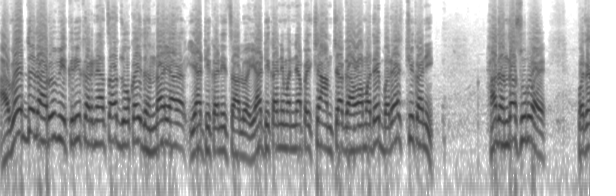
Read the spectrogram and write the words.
अवैध दारू विक्री करण्याचा जो काही धंदा या या ठिकाणी चालू आहे. या ठिकाणी म्हणण्यापेक्षा आमच्या गावामध्ये बऱ्याच ठिकाणी हा धंदा सुरू आहे. प्र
